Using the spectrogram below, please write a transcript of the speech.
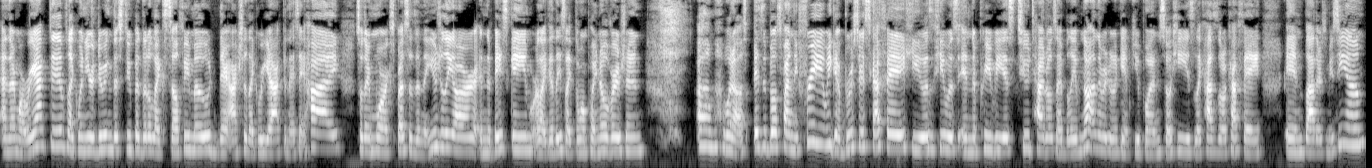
and they're more reactive. Like when you're doing the stupid little like selfie mode, they actually like react and they say hi. So they're more expressive than they usually are in the base game or like at least like the 1.0 version. Um, what else? Isabelle's finally free. We get Brewster's Cafe. He was he was in the previous two titles, I believe, not in the original GameCube one. So he's like has a little cafe in Blather's Museum.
